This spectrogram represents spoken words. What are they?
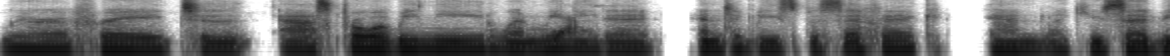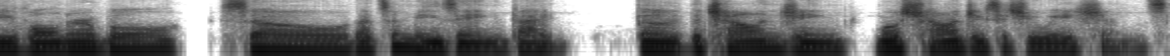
We're afraid to ask for what we need when we yes. need it and to be specific and, like you said, be vulnerable. So that's amazing that the, the challenging, most challenging situations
